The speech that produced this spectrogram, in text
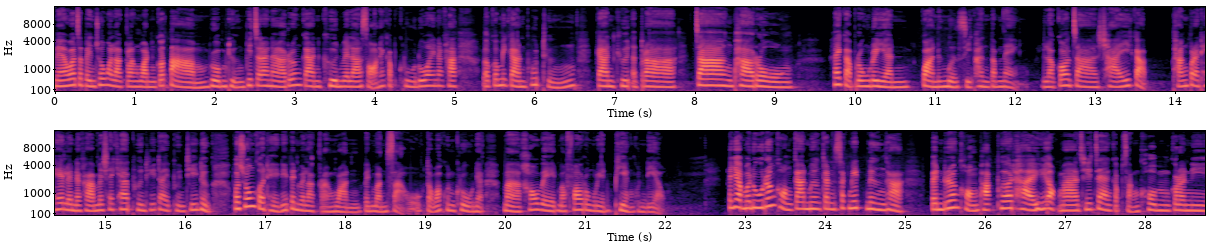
แม้ว่าจะเป็นช่วงเวลากลางวันก็ตาม รวมถึงพิจารณาเรื่องการคืนเวลาสอนให้กับครูด้วยนะคะ แล้วก็มีการพูดถึงการคืนอัตรา จ้างพาโรง ให้กับโรงเรียนกว่า 14,000ตำแหน่ง แล้วก็จะใช้กับทั้งประเทศเลยนะคะ ไม่ใช่แค่พื้นที่ใดพื้นที่หนึ่งเพราะช่วงเกิดเหตุนี่เป็นเวลากลางวันเป็นวันเสาร์แต่ว่าคุณครูเนี่ยมาเข้าเวรมาเฝ้าโรงเรียนเพียงคนเดียวขยับมาดูเรื่องของการเมืองกันสักนิดนึงค่ะ เป็นเรื่องของพักเพื่อไทยที่ออกมาชี้แจงกับสังคมกรณี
